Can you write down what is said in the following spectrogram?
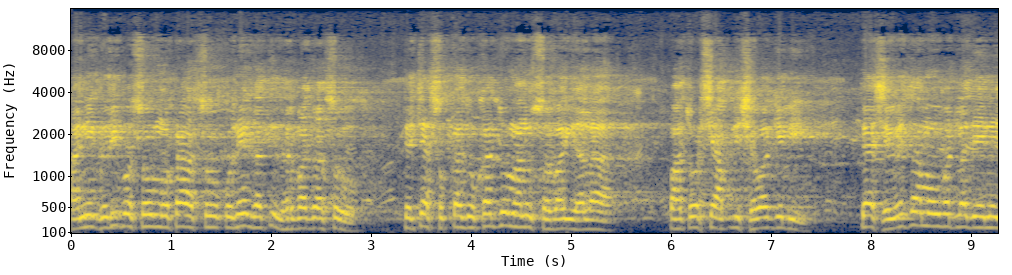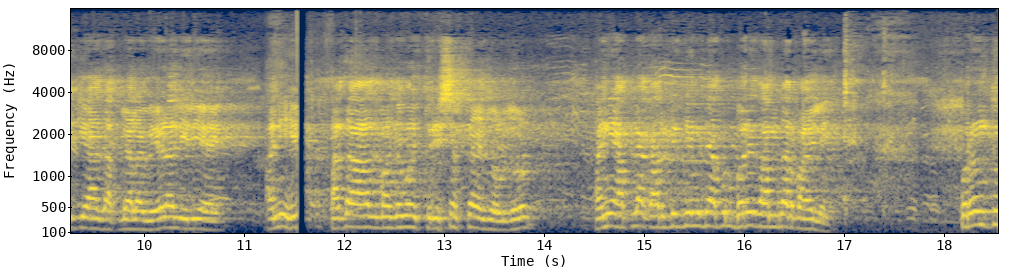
आणि गरीब असो मोठा असो कोणीही जाती धर्माचा असो त्याच्या सुखादुखात जो माणूस सहभागी झाला पाच वर्षे आपली सेवा केली त्या सेवेचा मोबदला देण्याची आज आपल्याला वेळ आलेली आहे. आणि हे आता आज माझं वय त्रेसष्ट आहे जवळजवळ आणि आपल्या कारकिर्दीमध्ये आपण बरेच आमदार पाहिले. परंतु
